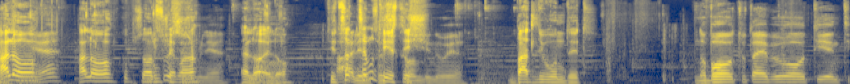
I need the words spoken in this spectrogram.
Halo? Mnie? Halo, Kupson, No, siema. mnie? Elo, No. elo. Ty co, Alien czemu ty coś jesteś kombinuje. badly wounded? No bo tutaj było TNT,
